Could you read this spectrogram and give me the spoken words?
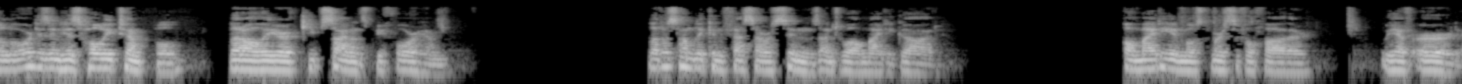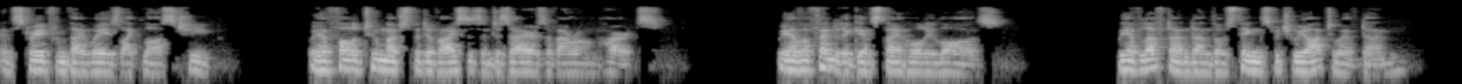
The Lord is in his holy temple. Let all the earth keep silence before him. Let us humbly confess our sins unto Almighty God. Almighty and most merciful Father, we have erred and strayed from thy ways like lost sheep. We have followed too much the devices and desires of our own hearts. We have offended against thy holy laws. We have left undone those things which we ought to have done,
